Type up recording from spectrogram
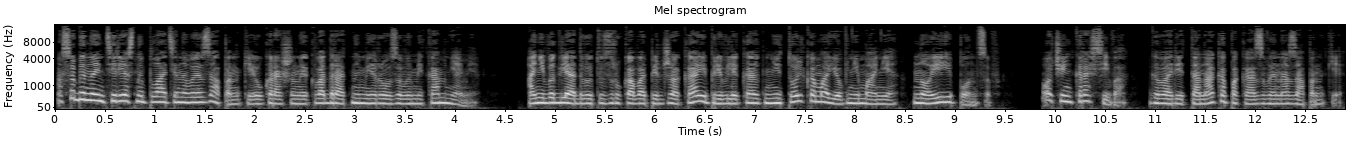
Особенно интересны платиновые запонки, украшенные квадратными розовыми камнями. Они выглядывают из рукава пиджака и привлекают не только мое внимание, но и японцев. «Очень красиво», — говорит Танака, показывая на запонки.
